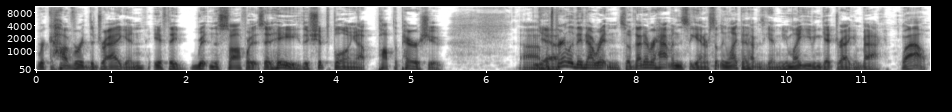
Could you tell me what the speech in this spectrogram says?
recovered the Dragon if they'd written the software that said, hey, the ship's blowing up, pop the parachute. Uh, Yeah. Which apparently they've now written. So if that ever happens again or something like that happens again, you might even get Dragon back Wow.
